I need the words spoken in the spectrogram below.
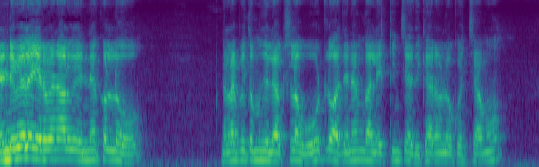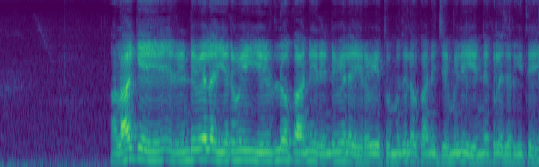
రెండు వేల ఇరవై నాలుగు ఎన్నికల్లో నలభై తొమ్మిది లక్షల ఓట్లు అదనంగా లెక్కించి అధికారంలోకి వచ్చాము. అలాగే రెండు వేల ఇరవై ఏడులో కానీ రెండు వేల ఇరవై తొమ్మిదిలో కానీ జమిలీ ఎన్నికలు జరిగితే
